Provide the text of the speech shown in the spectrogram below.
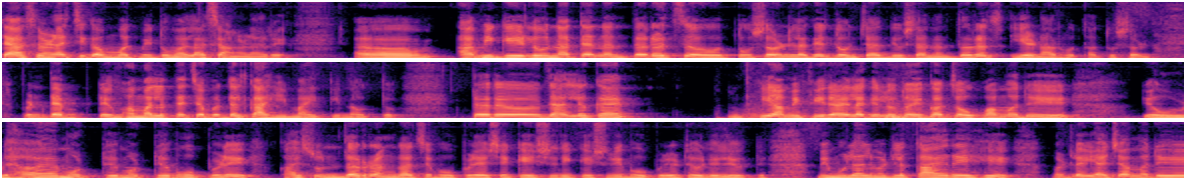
त्या सणाची गंमत मी तुम्हाला सांगणार आहे. आम्ही गेलो ना त्यानंतरच तो सण लगेच दोन चार दिवसानंतरच येणार होता तो सण. पण त्या तेव्हा मला त्याच्याबद्दल काही माहिती नव्हतं. तर झालं काय की आम्ही फिरायला गेलो होतो एका चौकामध्ये. एवढ्या मोठे मोठे भोपळे काय सुंदर रंगाचे भोपळे असे केशरी केशरी भोपळे ठेवलेले होते. मी मुलाला म्हटलं काय रे हे? म्हटलं ह्याच्यामध्ये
